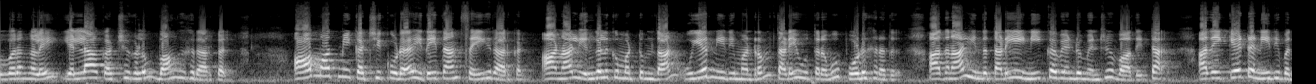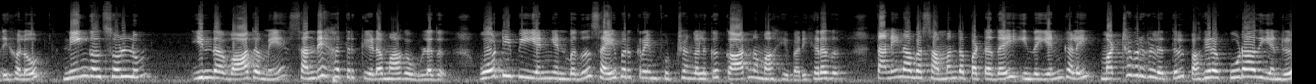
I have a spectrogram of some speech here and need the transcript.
விவரங்களை எல்லா கட்சிகளும் வாங்குகிறார்கள். ஆம் ஆத்மி கட்சி கூட இதைத்தான் செய்கிறார்கள். ஆனால் எங்களுக்கு மட்டும்தான் உயர் நீதிமன்றம் தடை உத்தரவு போடுகிறது. அதனால் இந்த தடையை நீக்க வேண்டும் என்று வாதிட்டார். அதை கேட்ட நீதிபதிகளோ நீங்கள் சொல்லும் இந்த வாதமே சந்தேகத்திற்கு இடமாக உள்ளது. ஓடிபி எண் என்பது சைபர் கிரைம் குற்றங்களுக்கு காரணமாகி வருகிறது. தனிநபர் சம்பந்தப்பட்டதை இந்த எண்களை மற்றவர்களிடத்தில் பகிரக்கூடாது என்று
